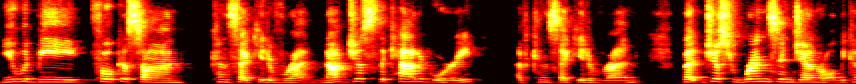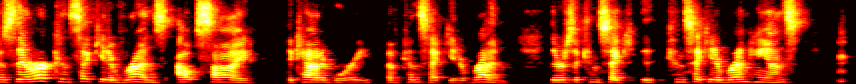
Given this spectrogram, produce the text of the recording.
you would be focused on consecutive run, not just the category of consecutive run, but just runs in general, because there are consecutive runs outside the category of consecutive run. There's a consecutive consecutive run hands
